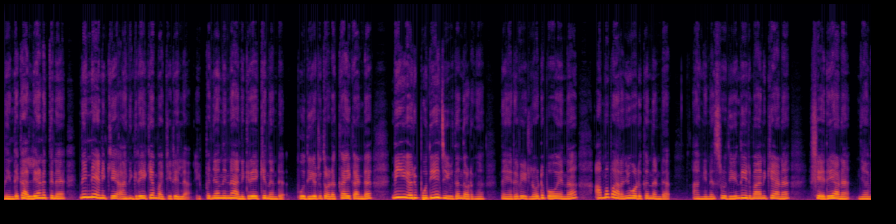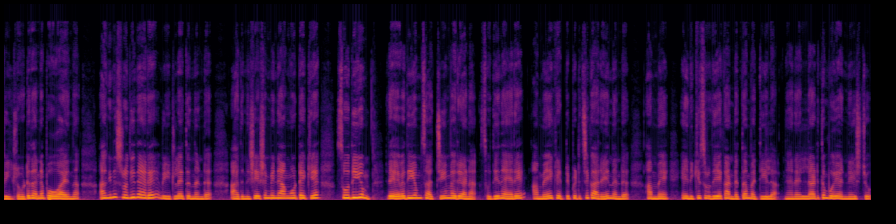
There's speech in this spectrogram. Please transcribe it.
നിന്റെ കല്യാണത്തിന് നിന്നെ എനിക്ക് അനുഗ്രഹിക്കാൻ പറ്റിയിട്ടില്ല. ഇപ്പം ഞാൻ നിന്നെ അനുഗ്രഹിക്കുന്നുണ്ട്. പുതിയൊരു തുടക്കമായി കണ്ട് നീ ഒരു പുതിയ ജീവിതം തുടങ്ങ്. നേരെ വീട്ടിലോട്ട് പോ എന്ന് അമ്മ പറഞ്ഞു കൊടുക്കുന്നുണ്ട്. അങ്ങനെ ശ്രുതിയും തീരുമാനിക്കുകയാണ്. ശരിയാണ് ഞാൻ വീട്ടിലോട്ട് തന്നെ പോവാമെന്ന് അങ്ങനെ ശ്രുതി നേരെ വീട്ടിലെത്തുന്നുണ്ട്. അതിനുശേഷം പിന്നെ അങ്ങോട്ടേക്ക് ശ്രുതിയും രേവതിയും സച്ചിയും വരികയാണ്. ശ്രുതി നേരെ അമ്മയെ കെട്ടിപ്പിടിച്ച് കരയുന്നുണ്ട്. അമ്മേ എനിക്ക് ശ്രുതിയെ കണ്ടെത്താൻ പറ്റിയില്ല. ഞാൻ എല്ലായിടത്തും പോയി അന്വേഷിച്ചു.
